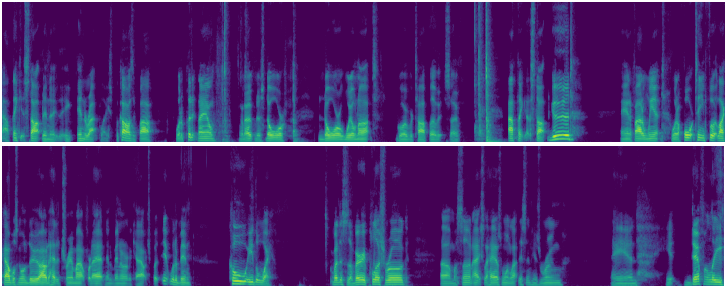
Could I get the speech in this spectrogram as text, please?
I think it stopped in the in the right place because if I would have put it down and opened this door, the door will not go over top of it. So I think that stopped good. And if I'd have went with a 14 foot like I was going to do, I would have had to trim out for that and it'd been under the couch. But it would have been cool either way. But this is a very plush rug. Uh, my son actually has one like this in his room. And it definitely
